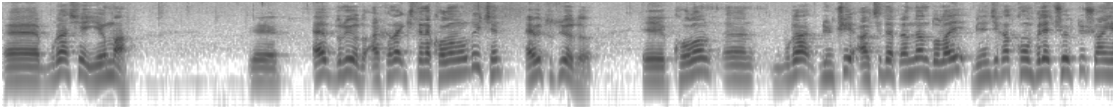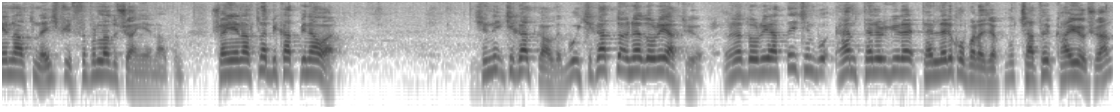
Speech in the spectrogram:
e, burası şey yığma. E, ev duruyordu. Arkada iki tane kolon olduğu için evi tutuyordu. E, kolon e, bura dünkü açı depremden dolayı birinci kat komple çöktü. Şu an yerin altında. Hiçbir şey sıfırladı şu an yerin altını. Şu an yerin altında bir kat bina var. Şimdi iki kat kaldı. Bu iki kat da öne doğru yatıyor. Öne doğru yattığı için bu hem tel örgüler, telleri koparacak. Bu çatı kayıyor şu an.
